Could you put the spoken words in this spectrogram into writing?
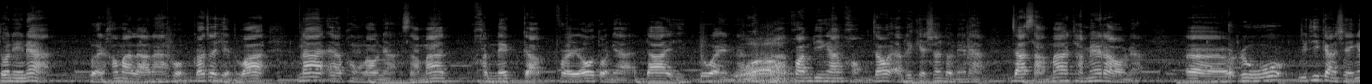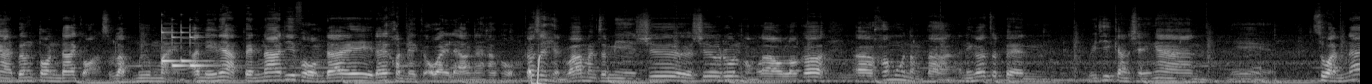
ตัวนี้เนี่ย เปิดเข้ามาแล้วนะครับผมก็จะเห็นว่าหน้าแอปของเราเนี่ย สามารถ connect กับ f o r e o ตัวเนี้ยได้อีกด้วยนะครับความดีงามของเจ้าแอปพลิเคชันตัวนี้เนี่ยจะสามารถทำให้เราเนี่ยรู้วิธีการใช้งานเบื้องต้นได้ก่อนสำหรับมือใหม่ อันนี้เนี่ยเป็นหน้าที่โฟมได้ได้คอนเน c t เอาไว้แล้วนะครับผม ก็จะเห็นว่ามันจะมีชื่อชื่อรุ่นของเรา แล้วก็ข้อมูลต่างๆ อันนี้ก็จะเป็น วิธีการใช้งานนี่ส่วนหน้า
